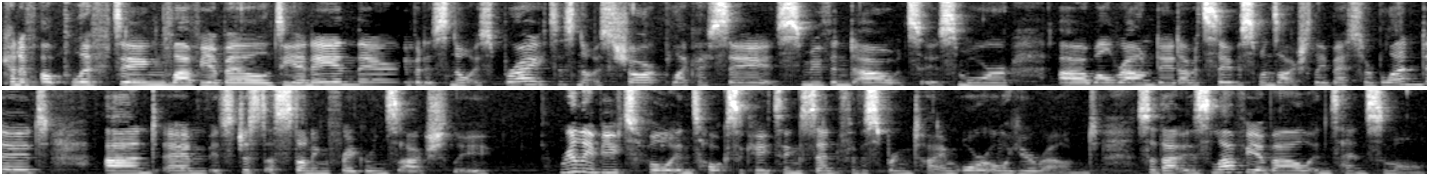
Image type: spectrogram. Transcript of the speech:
kind of uplifting La Vie est Belle DNA in there, but it's not as bright, it's not as sharp, like I say, it's smoothened out, it's more uh, well-rounded. I would say this one's actually better blended and um, it's just a stunning fragrance actually. Really beautiful, intoxicating scent for the springtime or all year round. So that is La Vie est Belle Intensement.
